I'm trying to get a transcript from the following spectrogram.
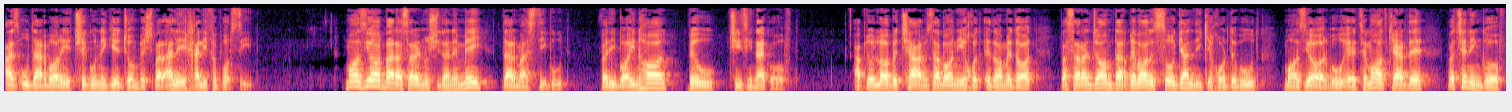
از او درباره چگونگی جنبش بر علیه خلیفه پرسید. مازیار بر اثر نوشیدن می در مستی بود ولی با این حال به او چیزی نگفت. عبدالله به چرب زبانی خود ادامه داد و سرانجام در قبال سوگندی که خورده بود مازیار به او اعتماد کرده و چنین گفت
